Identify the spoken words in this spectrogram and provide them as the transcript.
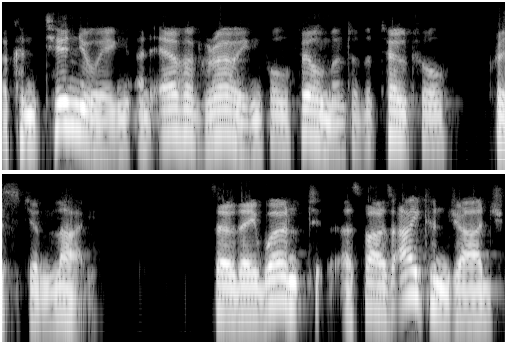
a continuing and ever growing fulfillment of the total Christian life. So they weren't, as far as I can judge,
